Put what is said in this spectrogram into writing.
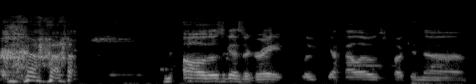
oh, those guys are great. Luke Gallows, fucking um.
